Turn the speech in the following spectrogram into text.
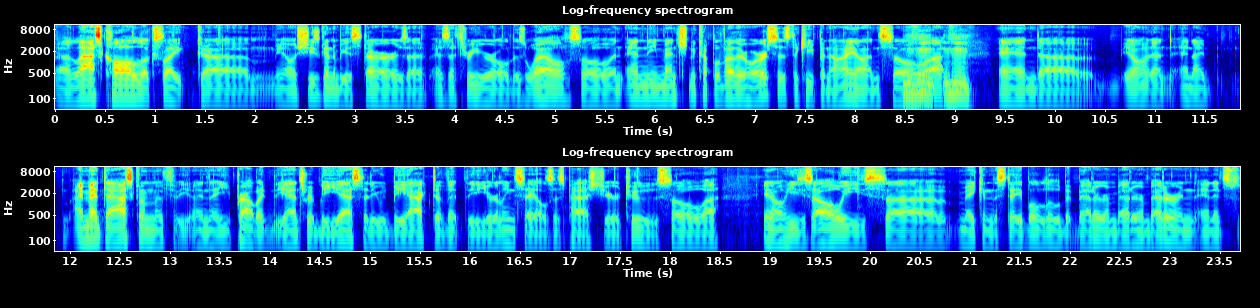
Uh, last call looks like um, you know she's going to be a star as a as a three year old as well. So and and he mentioned a couple of other horses to keep an eye on. So Mhm, uh, mhm. and uh, you know and and I. I meant to ask him if, and he probably the answer would be yes, that he would be active at the yearling sales this past year too. So, uh, you know, he's always uh, making the stable a little bit better and better and better, and, and it's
